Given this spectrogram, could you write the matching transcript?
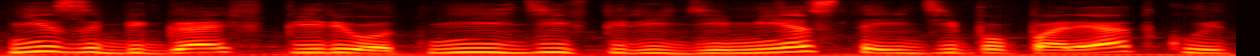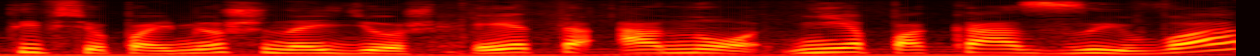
не забегай вперед, не иди впереди места, иди по порядку, и ты все поймешь и найдешь. Это оно, не показыва,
